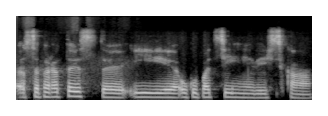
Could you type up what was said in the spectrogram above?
е, сепаратисти і окупаційні війська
